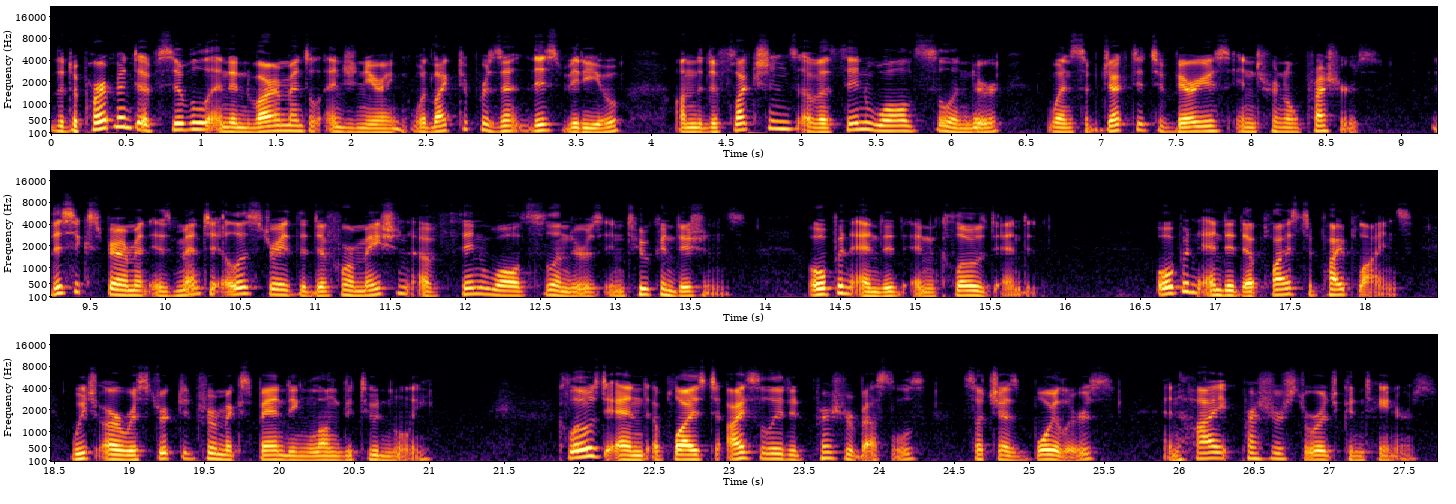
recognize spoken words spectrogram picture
The Department of Civil and Environmental Engineering would like to present this video on the deflections of a thin-walled cylinder when subjected to various internal pressures. This experiment is meant to illustrate the deformation of thin-walled cylinders in two conditions, open-ended and closed-ended. Open-ended applies to pipelines, which are restricted from expanding longitudinally. Closed-end applies to isolated pressure vessels, such as boilers, and high pressure storage containers.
